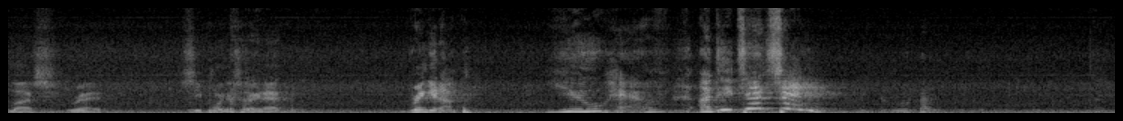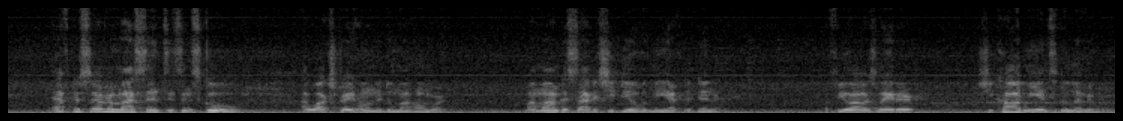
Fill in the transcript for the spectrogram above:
flush red. She pointed straight at me. Bring it up. You have a detention! After serving my sentence in school, I walked straight home to do my homework. My mom decided she'd deal with me after dinner. Few hours later, she called me into the living room.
